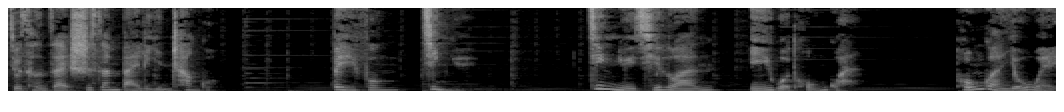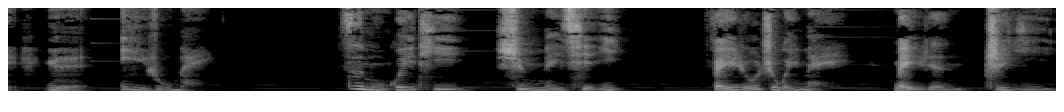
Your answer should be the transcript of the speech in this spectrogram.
就曾在诗三百里吟唱过。背风静女，静女其鸾以我同管。同管有尾，月亦如美。自牧归啼，寻美且意。肥乳之为美，美人之仪。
